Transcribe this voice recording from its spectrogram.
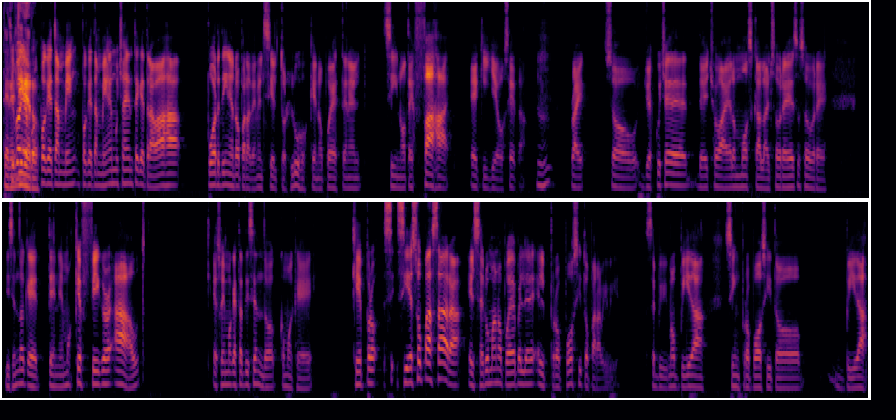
Tener Sí, porque, dinero. porque también, porque también hay mucha gente que trabaja por dinero para tener ciertos lujos que no puedes tener si no te faja X, Y o Z. Right. So, yo escuché, de hecho, a Elon Musk hablar sobre eso, sobre diciendo que tenemos que figure out eso mismo que estás diciendo, como que, que pro- si, si eso pasara, el ser humano puede perder el propósito para vivir. Entonces, vivimos vida sin propósito, vidas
